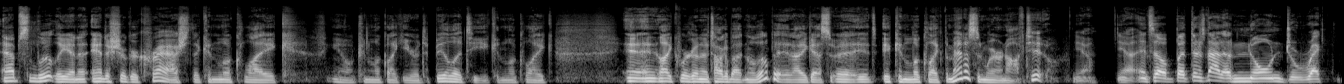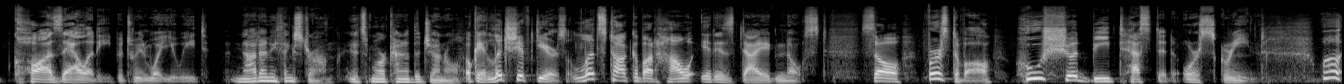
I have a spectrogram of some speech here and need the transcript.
Absolutely, and a, and a sugar crash that can look like you know can look like irritability, can look like and like we're going to talk about in a little bit, I guess uh, it, it can look like the medicine wearing off too. Yeah, yeah, and so but there's not a known direct causality between what you eat. Not anything strong. It's more kind of the general. Okay, let's shift gears. Let's talk about how it is diagnosed. So, first of all, who should be tested or screened? Well,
